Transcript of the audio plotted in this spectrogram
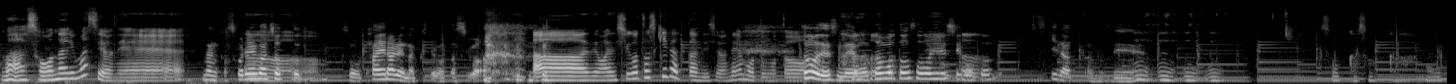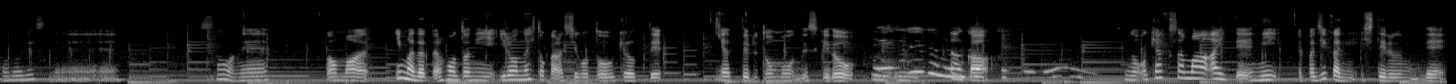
まあそうなりますよね。なんかそれがちょっとあそう耐えられなくて私は。ーあーでも仕事好きだったんでしょうねもともと。そうですね。もともとそういう仕事好きだったので、うんうんうんうん。そっかそっか。なるほどですね。そうね。あまあ今だったら本当にいろんな人から仕事を請け負ってやってると思うんですけどうんうん。なんかそのお客様相手にやっぱ直にしてるんで、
